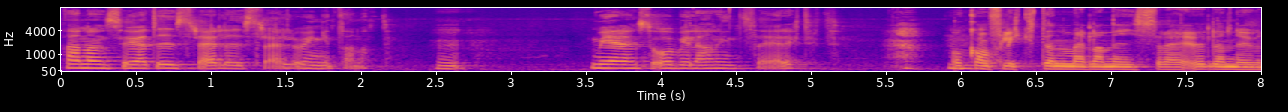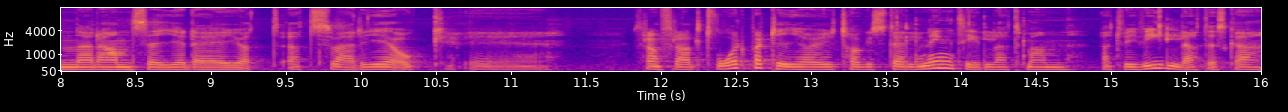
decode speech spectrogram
Han anser ju att Israel är Israel och inget annat. Mm. Mer än så vill han inte säga riktigt. Och konflikten mellan Israel, eller nu när han säger det, är ju att, att Sverige och eh, framförallt vårt parti har ju tagit ställning till att, man, att vi vill att det ska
